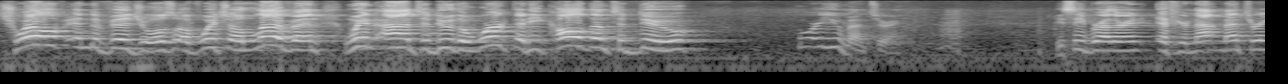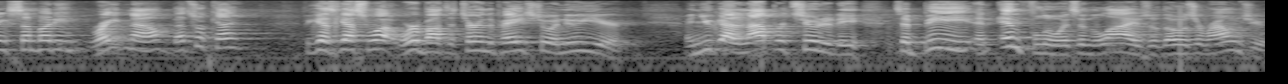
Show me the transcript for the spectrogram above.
12 individuals, of which 11 went on to do the work that he called them to do. Who are you mentoring? You see, brethren, if you're not mentoring somebody right now, that's okay. Because guess what? We're about to turn the page to a new year. And you got an opportunity to be an influence in the lives of those around you.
